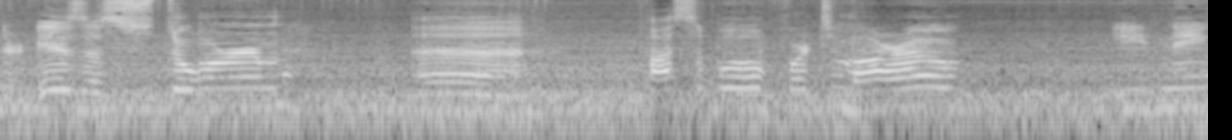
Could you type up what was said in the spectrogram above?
There is a storm uh, possible for tomorrow evening,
